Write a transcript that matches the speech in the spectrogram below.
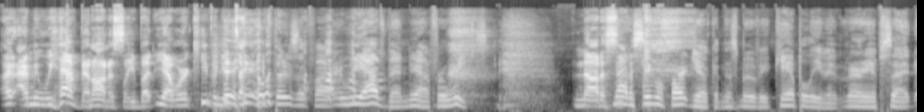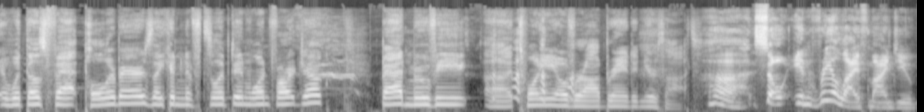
I, I mean, we have been, honestly, but yeah, we're keeping it down. There's a fart. We have been, yeah, for weeks. Not a Not single. a single fart joke in this movie. Can't believe it. Very upset. And with those fat polar bears, they couldn't have slipped in one fart joke. bad movie. Uh, 20 overall. Brandon, your thoughts? So in real life, mind you,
